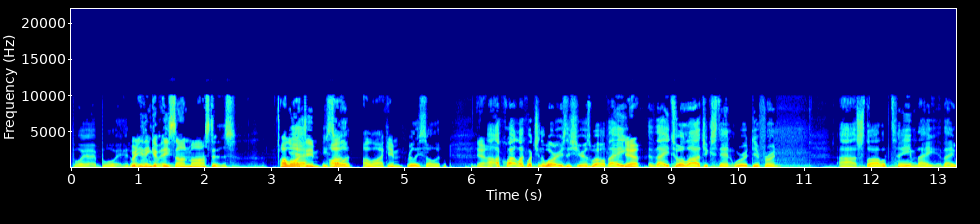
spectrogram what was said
boy, oh boy. Who what do I you think of watching? Esan Marsters? I liked Yeah, him. he's I- solid. I, like him. Really solid. Yeah. Uh, I quite like watching the Warriors this year as well. They Yep. they to a large extent were a different uh, style of team. They they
